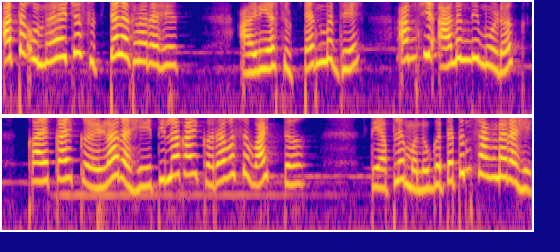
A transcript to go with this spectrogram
आता उन्हाळ्याच्या सुट्ट्या लागणार आहेत आणि या सुट्ट्यांमध्ये आमची आनंदी मोडक काय काय कळणार आहे तिला काय करावंसं वाटतं ते आपल्या मनोगतातून सांगणार आहे.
